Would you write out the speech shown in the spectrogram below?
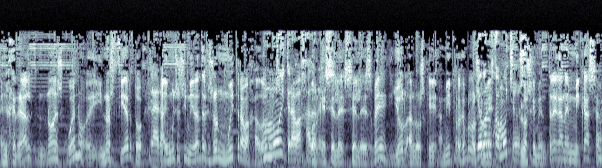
en general no es bueno eh, y no es cierto. Claro. Hay muchos inmigrantes que son muy trabajadores. Muy trabajadores. Porque se, le- se les ve. Yo a los que, a mí por ejemplo, los, Yo que, me, a muchos. Mm. los que me entregan en mi casa,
